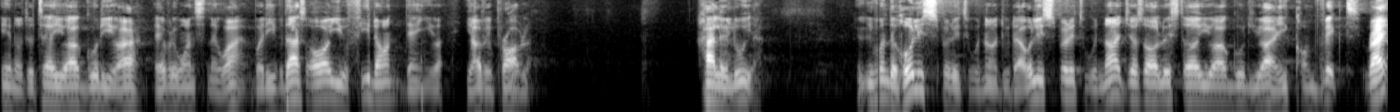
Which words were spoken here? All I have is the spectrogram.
you know, to tell you how good you are every once in a while. But if that's all you feed on, then you, you have a problem. Hallelujah. Even the Holy Spirit will not do that. Holy Spirit will not just always tell you how good you are. He convicts, right?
